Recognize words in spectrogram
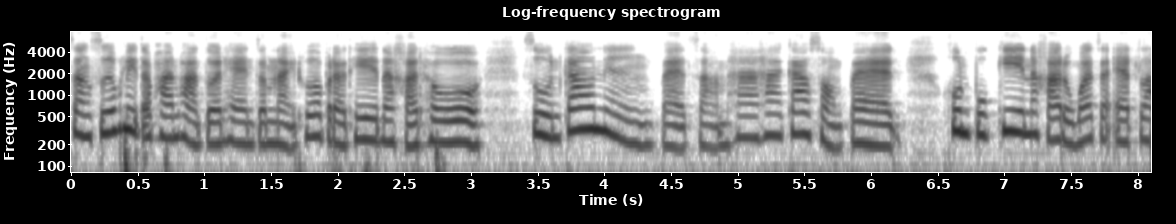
สั่งซื้อผลิตภัณฑ์ผ่านตัวแทนจำหน่ายทั่วประเทศนะคะ โทร 0918355928 คุณปุ๊กกี้นะคะ หรือว่าจะแอดไล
